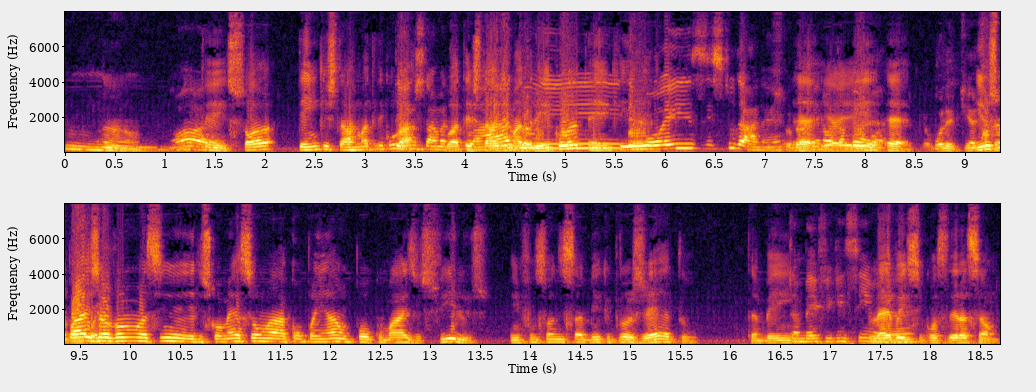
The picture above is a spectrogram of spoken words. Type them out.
Não, não tem. Só tem que estar matriculado. Tem que estar O atestado de matriculado matrícula e tem que. depois estudar, né? Estudar. É, e, aí, é. O boletim a e os pais já acompanha. vão assim, eles começam a acompanhar um pouco mais os filhos em função de saber que o projeto também, Também em cima. leva né? isso em consideração.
